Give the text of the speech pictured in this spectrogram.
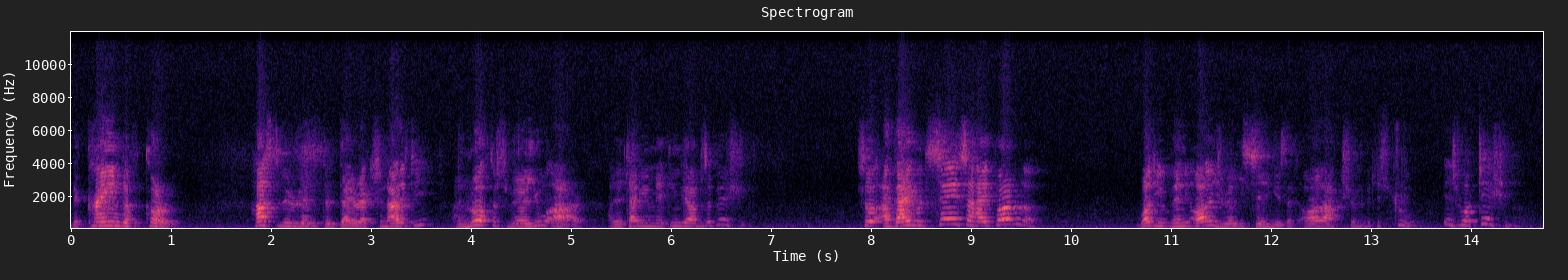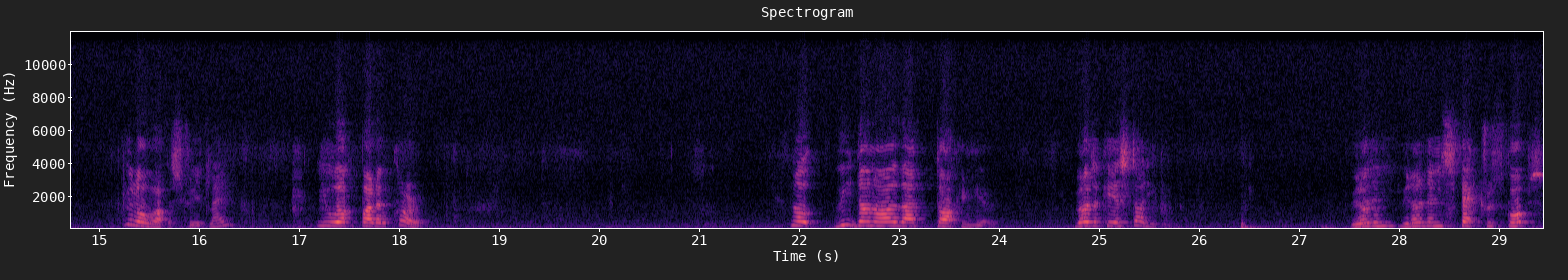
the kind of curve, has to be related to directionality and locus where you are at the time you're making the observation. So a guy would say it's a hyperbola. What you, when all he's really saying is that all action, which is true, is rotational. You don't walk a straight line. You walk part of a curve. Now, we've done all that talking here. Without a case study. Without any, without any spectroscopes.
